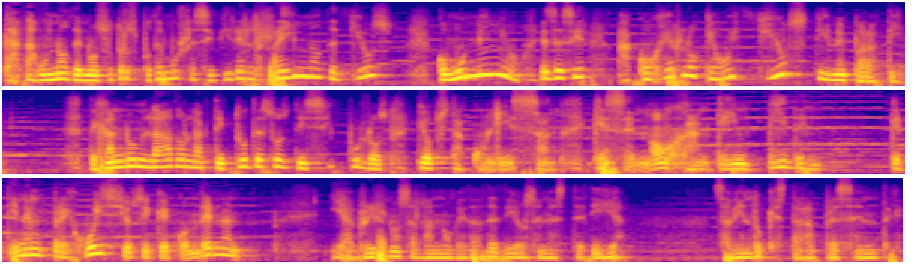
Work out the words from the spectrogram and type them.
cada uno de nosotros podemos recibir el reino de Dios como un niño, es decir, acoger lo que hoy Dios tiene para ti, dejando a un lado la actitud de esos discípulos que obstaculizan, que se enojan, que impiden, que tienen prejuicios y que condenan, y abrirnos a la novedad de Dios en este día, sabiendo que estará presente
